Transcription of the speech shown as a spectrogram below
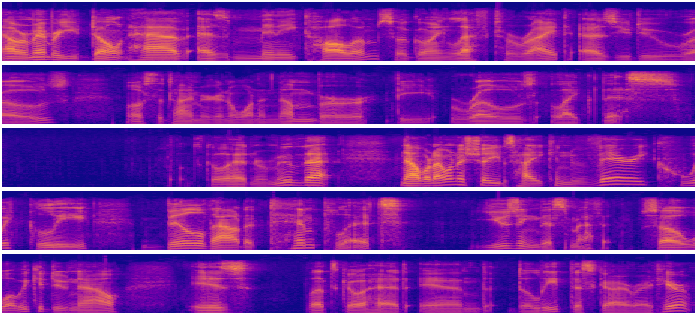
Now remember you don't have as many columns so going left to right as you do rows. Most of the time you're going to want to number the rows like this. Let's go ahead and remove that. Now what I want to show you is how you can very quickly build out a template using this method. So what we could do now is let's go ahead and delete this guy right here.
